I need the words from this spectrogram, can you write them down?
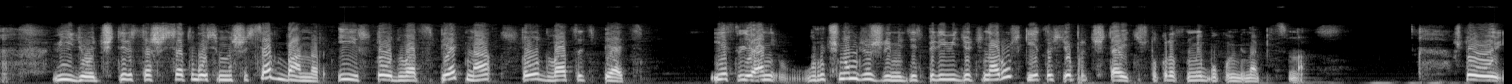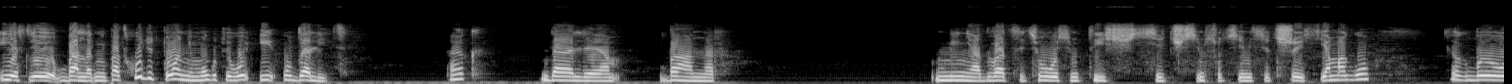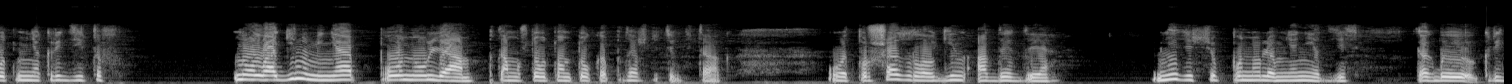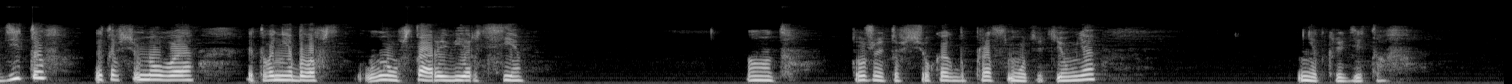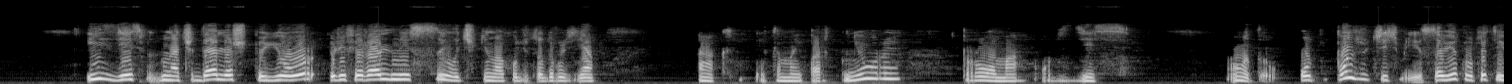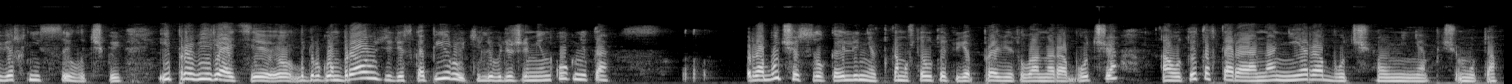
видео 468 на 60 баннер и 125 на 125. Если они в ручном режиме здесь переведете на русский, это все прочитаете, что красными буквами написано. Что если баннер не подходит, то они могут его и удалить. Так, далее баннер у меня 28 776. Я могу, как бы, вот у меня кредитов. Но логин у меня по нулям, потому что вот он только, подождите, где так. Вот, Пуршаз, логин, АДД. Мне здесь все по нулям, у меня нет здесь как бы кредитов. Это все новое. Этого не было в, ну, в старой версии. Вот. Тоже это все как бы просмотрите. И у меня нет кредитов. И здесь, значит, далее, что your реферальные ссылочки находятся, друзья. Так, это мои партнеры. Промо. Вот здесь. Вот. Вот пользуйтесь совет вот этой верхней ссылочкой. И проверяйте в другом браузере, скопируйте или в режиме инкогнито рабочая ссылка или нет. Потому что вот эту я проверила, она рабочая. А вот эта вторая, она не рабочая у меня почему-то.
